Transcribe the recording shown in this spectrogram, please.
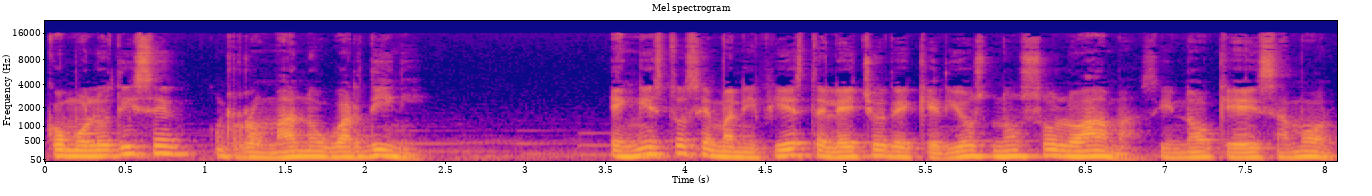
Como lo dice Romano Guardini, en esto se manifiesta el hecho de que Dios no solo ama, sino que es amor,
